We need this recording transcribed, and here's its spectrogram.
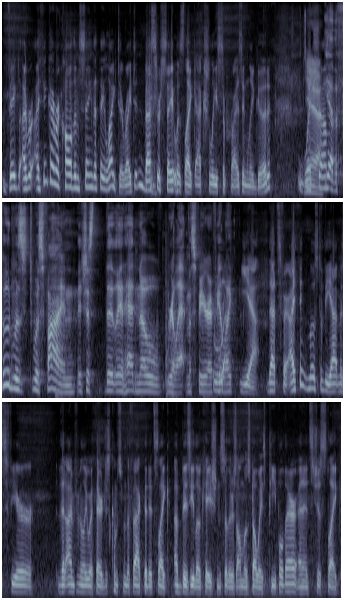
vague, I, re- I think I recall them saying that they liked it. Right? Didn't Besser say it was like actually surprisingly good? Which, Yeah. um, yeah, the food was was fine. It's just that it had no real atmosphere. I feel Ri- like Yeah, that's fair. I think most of the atmosphere that I'm familiar with there just comes from the fact that it's like a busy location, so there's almost always people there, and it's just like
